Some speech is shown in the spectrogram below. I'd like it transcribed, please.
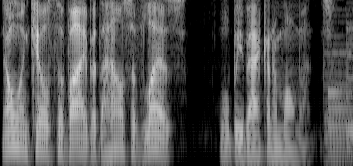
No one kills the vibe at the House of Les. We'll be back in a moment.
